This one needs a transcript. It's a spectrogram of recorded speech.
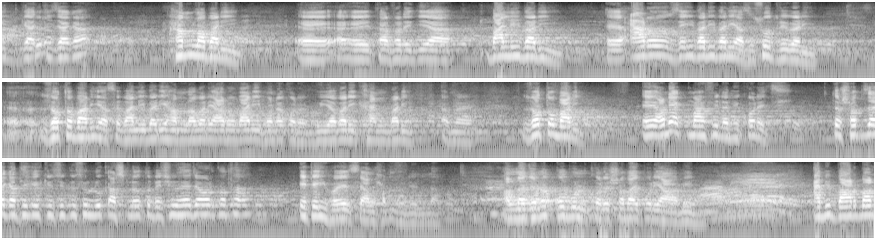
ঈদগা কি জায়গা? হামলা বাড়ি তারপরে গিয়া বালি বাড়ি এ, আরও যেই বাড়ি বাড়ি আছে চৌধুরী বাড়ি যত বাড়ি আছে বালি বাড়ি হামলা বাড়ি আরও বাড়ি মনে করেন ভুইয়া বাড়ি খান বাড়ি আপনার যত বাড়ি এই অনেক মাহফিল আমি করেছি। তো সব জায়গা থেকে কিছু কিছু লোক আসলেও তো বেশি হয়ে যাওয়ার কথা। এটাই হয়েছে আলহামদুলিল্লাহ। আল্লাহ যেন কবুল করে সবাই পড়ি আমিন। আমি বারবার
